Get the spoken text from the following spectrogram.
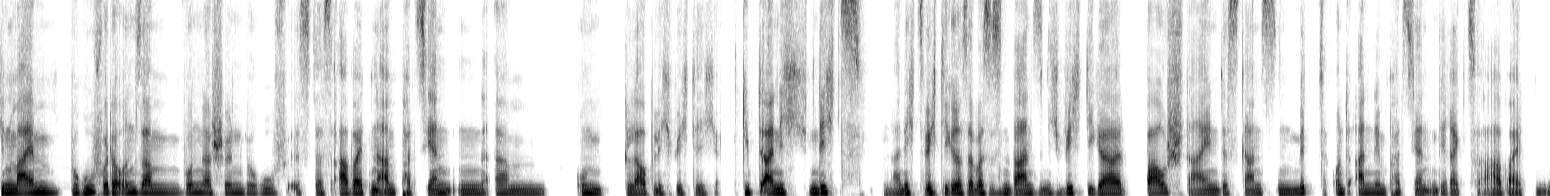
In meinem Beruf oder unserem wunderschönen Beruf ist das Arbeiten am Patienten ähm, unglaublich wichtig. Es gibt eigentlich nichts, na, nichts Wichtigeres, aber es ist ein wahnsinnig wichtiger Baustein des Ganzen, mit und an dem Patienten direkt zu arbeiten.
